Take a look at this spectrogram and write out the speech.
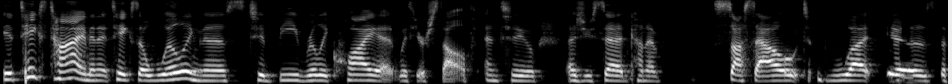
it takes time and it takes a willingness to be really quiet with yourself and to, as you said, kind of suss out what is the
